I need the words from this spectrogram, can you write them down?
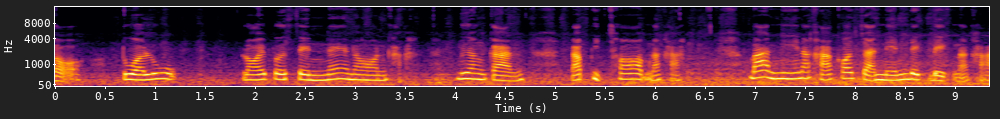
ต่อตัวลูกร้อยเปอร์เซ็นแน่นอนค่ะ เรื่องการรับผิดชอบนะคะ บ้านนี้นะคะก็จะเน้นเด็กๆนะคะ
